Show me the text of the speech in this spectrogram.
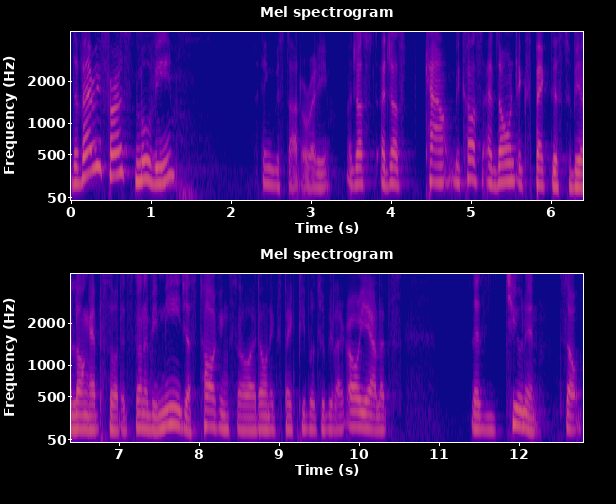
The very first movie, I think we start already. I just I just count because I don't expect this to be a long episode. It's going to be me just talking, so I don't expect people to be like, "Oh yeah, let's let's tune in." So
